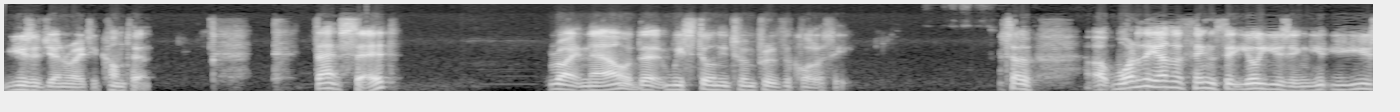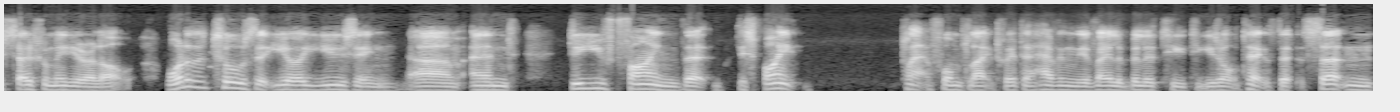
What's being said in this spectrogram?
user-generated content. That said, right now that we still need to improve the quality. So, uh, what are the other things that you're using? You, you, use social media a lot. What are the tools that you're using? Um, and do you find that despite platforms like Twitter having the availability to use alt text, that certain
